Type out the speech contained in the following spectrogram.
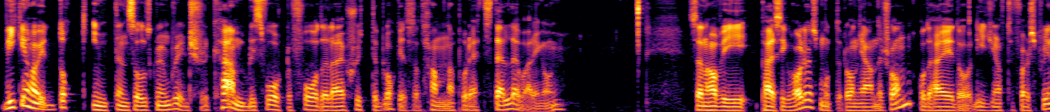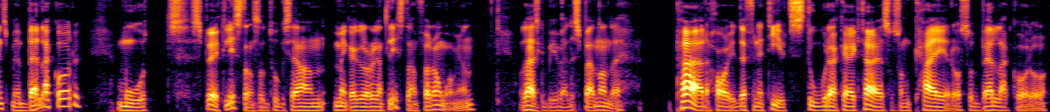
Viking har ju dock inte en Soulscreen Bridge, så det kan bli svårt att få det där skytteblocket att hamna på rätt ställe varje gång. Sen har vi Per Sigvalius mot Ronja Andersson och det här är då Legion of the First Prince med Bellacor mot Spöklistan som tog sig an Megagargant-listan förra omgången. Och det här ska bli väldigt spännande. Per har ju definitivt stora karaktärer såsom Kairos och Bellacor och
